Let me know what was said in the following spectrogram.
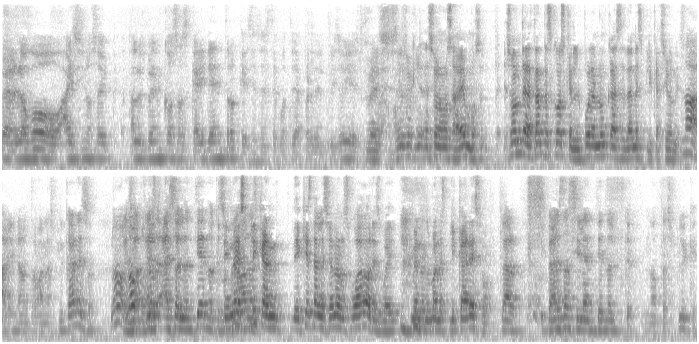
pero luego ahí sí no sé, tal vez ven cosas que hay dentro que dices, este cuate ya perdió el piso y es... Pues eso, eso no lo sabemos. Son de las tantas cosas que en el Puebla nunca se dan explicaciones. No, y no te van a explicar eso. No, eso, no, pues, eso, eso lo entiendo. Que Si no van a- explican de qué están lesionados los jugadores, güey, menos van a explicar eso. Claro, y pero esa sí la entiendo el que no te explique.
